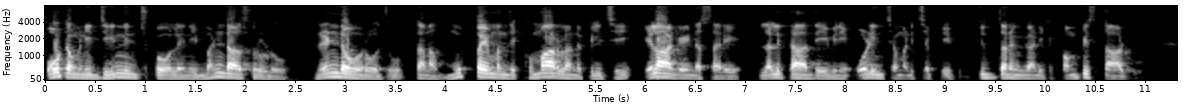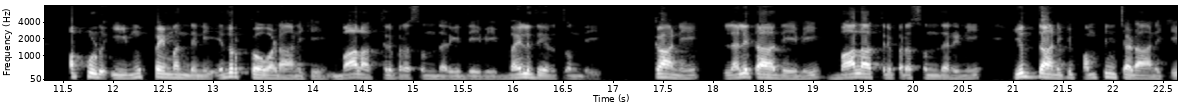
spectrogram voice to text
ఓటమిని జీర్ణించుకోలేని బండాసురుడు రెండవ రోజు తన ముప్పై మంది కుమారులను పిలిచి ఎలాగైనా సరే లలితాదేవిని ఓడించమని చెప్పి యుద్ధరంగానికి పంపిస్తాడు. అప్పుడు ఈ ముప్పై మందిని ఎదుర్కోవడానికి బాల త్రిపుర సుందరి దేవి బయలుదేరుతుంది. కానీ లలితాదేవి బాలా త్రిపుర సుందరిని యుద్ధానికి పంపించడానికి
